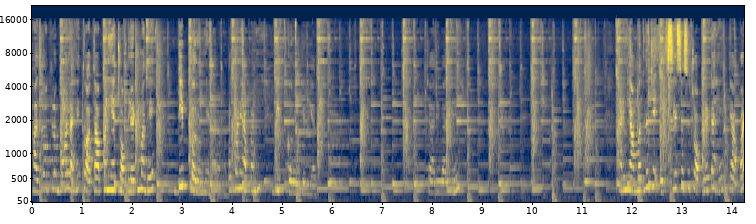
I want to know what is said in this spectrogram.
हा जो आपला बॉल आहे तो आता आपण या चॉकलेटमध्ये डीप करून घेणार आहोत. आणि आपण डीप करून घेऊयात. चारी बाजूने. आणि यामधलं जे एक्सेस असं चॉकलेट आहे ते आपण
